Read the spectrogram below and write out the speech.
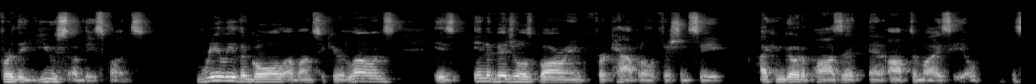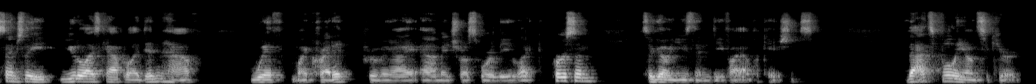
for the use of these funds. Really, the goal of unsecured loans is individuals borrowing for capital efficiency I can go deposit and optimize yield. Essentially, utilize capital I didn't have with my credit, proving I am a trustworthy like person to go use in DeFi applications. That's fully unsecured.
